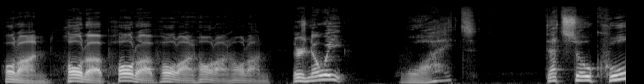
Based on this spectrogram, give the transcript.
Hold on. Hold up. Hold up. Hold on. Hold on. Hold on. There's no way. What? That's so cool.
